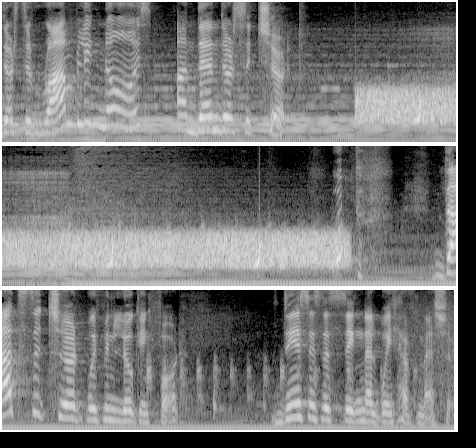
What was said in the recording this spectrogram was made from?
There's a rumbling noise and then there's a chirp. That's the chirp we've been looking for. This is the signal we have measured.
